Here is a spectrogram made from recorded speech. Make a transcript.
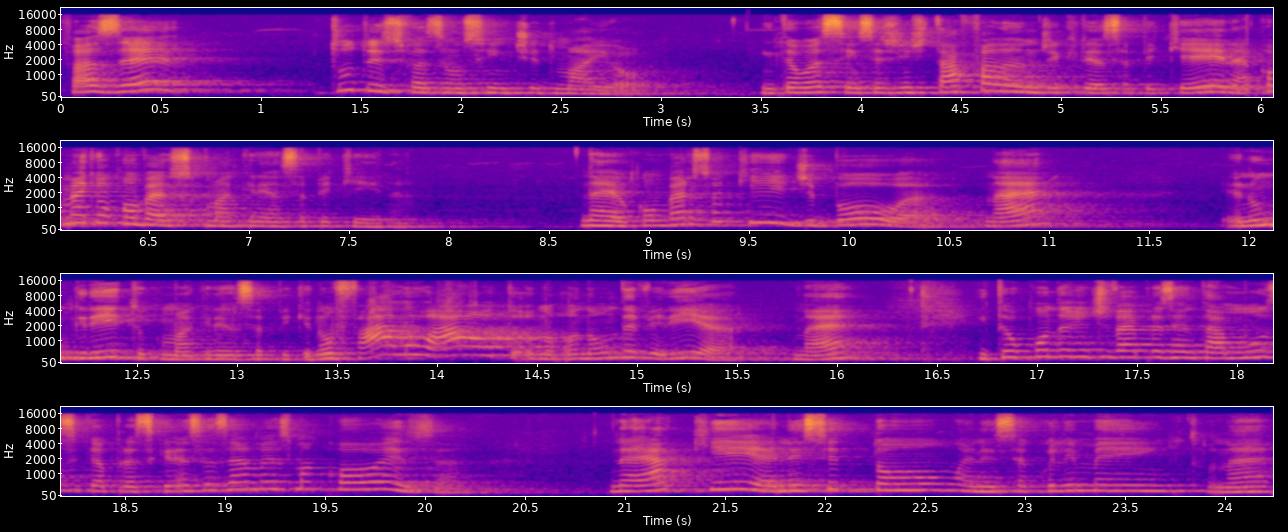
fazer tudo isso fazer um sentido maior. Então, assim, se a gente está falando de criança pequena, como é que eu converso com uma criança pequena? Né? Eu converso aqui, de boa, né? Eu não grito com uma criança pequena, não falo alto, eu não deveria, né? Então, quando a gente vai apresentar música para as crianças, é a mesma coisa. Né? Aqui, é nesse tom, é nesse acolhimento, né?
